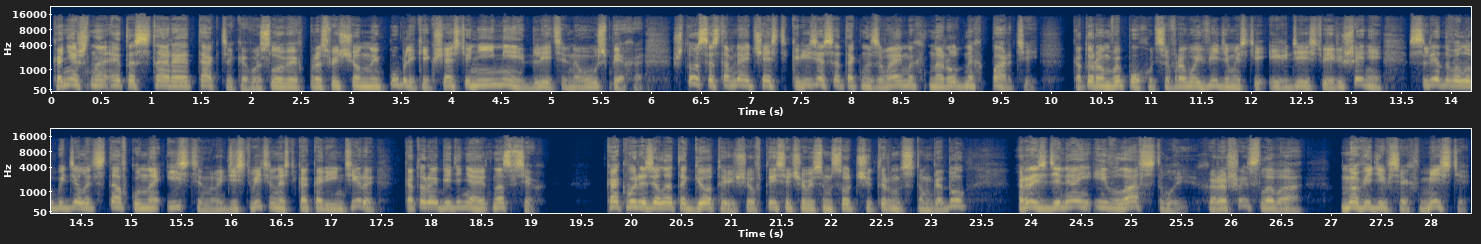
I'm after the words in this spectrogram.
Конечно, эта старая тактика в условиях просвещенной публики, к счастью, не имеет длительного успеха, что составляет часть кризиса так называемых народных партий, которым в эпоху цифровой видимости их действий и решений следовало бы делать ставку на истину и действительность как ориентиры, которые объединяют нас всех. Как выразил это Гёте еще в 1814 году, «разделяй и властвуй» — хороши слова, но веди всех вместе,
